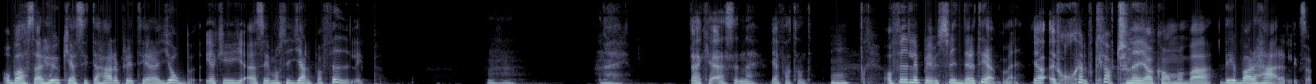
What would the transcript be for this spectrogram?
Och bara så här, hur kan jag sitta här och prioritera jobb? Jag, kan ju, alltså jag måste hjälpa Filip. Mhm. Nej. Okej, alltså nej, jag fattar inte. Och Filip blev svinirriterad på mig Ja, självklart. när jag kom och bara, det är bara det här liksom.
